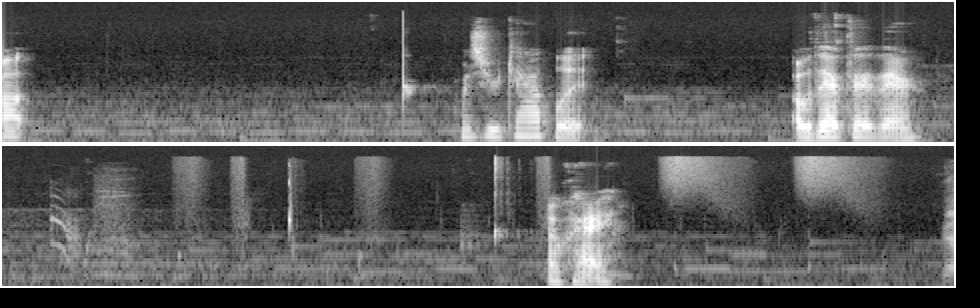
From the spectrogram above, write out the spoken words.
Oh. Where's your tablet? Oh, there, there, there. Okay.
